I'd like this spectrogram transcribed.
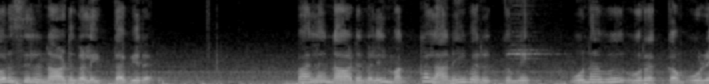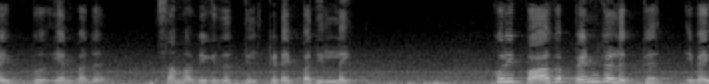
ஒரு சில நாடுகளை தவிர பல நாடுகளில் மக்கள் அனைவருக்குமே உணவு உறக்கம் உழைப்பு என்பது சம விகிதத்தில் கிடைப்பதில்லை. குறிப்பாக பெண்களுக்கு இவை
